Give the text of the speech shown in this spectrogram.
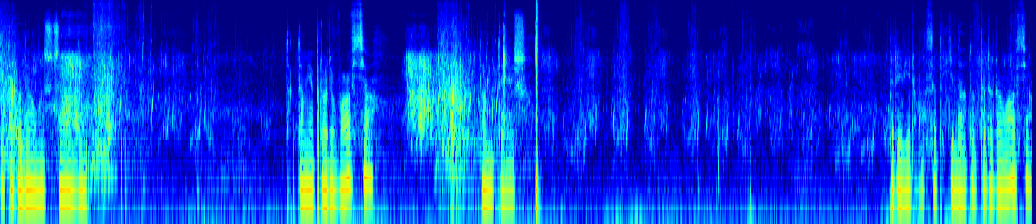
Тут подивимось ще один. Так, там я проривався. Там теж. Перевіримо, все-таки, да, тут переривався.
